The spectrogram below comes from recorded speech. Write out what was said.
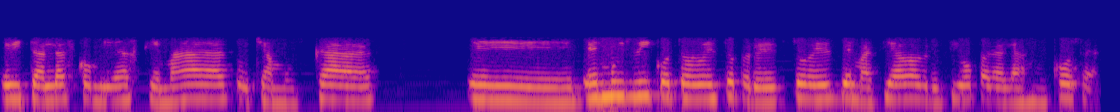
evitar las comidas quemadas o chamuscadas. Eh, es muy rico todo esto, pero esto es demasiado agresivo para las mucosas.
